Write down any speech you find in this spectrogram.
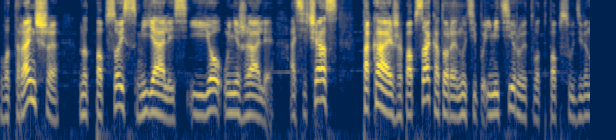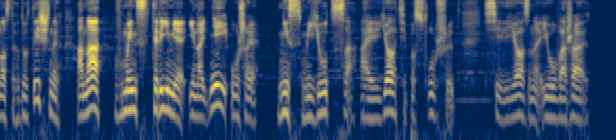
Вот раньше над попсой смеялись и ее унижали, а сейчас такая же попса, которая, ну, типа, имитирует вот попсу 90-х, 2000-х, она в мейнстриме, и над ней уже не смеются, а ее, типа, слушают серьезно и уважают.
